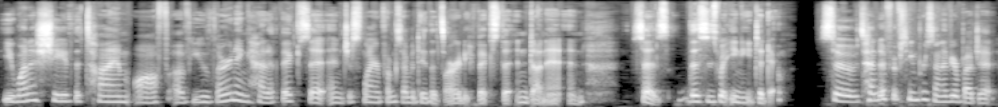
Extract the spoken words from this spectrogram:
You want to shave the time off of you learning how to fix it and just learn from somebody that's already fixed it and done it and says, this is what you need to do. So 10 to 15% of your budget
